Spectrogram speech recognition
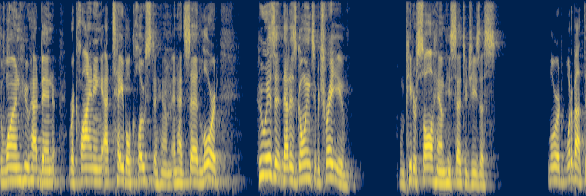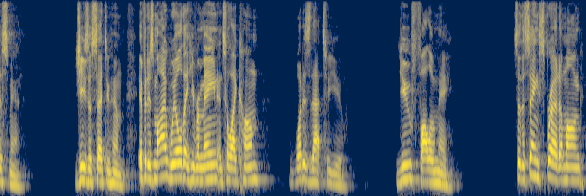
the one who had been reclining at table close to him and had said, Lord, who is it that is going to betray you? When Peter saw him, he said to Jesus, Lord, what about this man? Jesus said to him, If it is my will that he remain until I come, what is that to you? You follow me. So the saying spread among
